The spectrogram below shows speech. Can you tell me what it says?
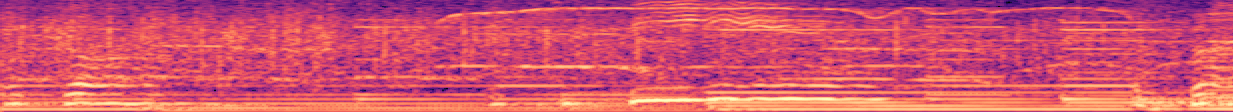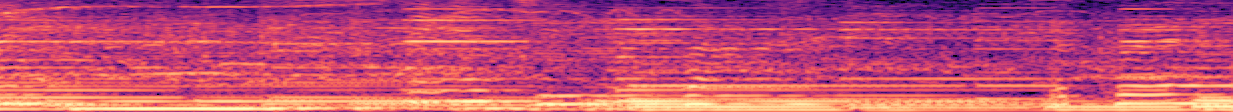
forgot to feel a flame and to burn.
